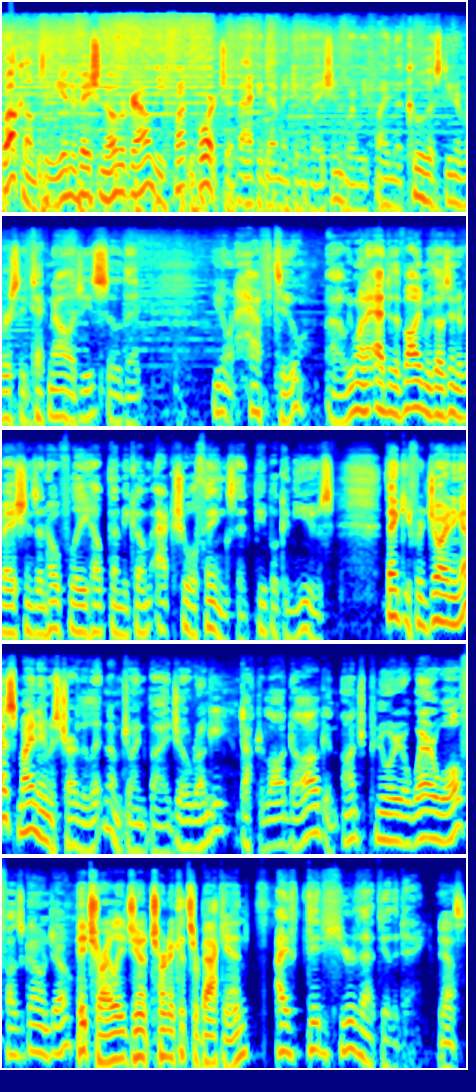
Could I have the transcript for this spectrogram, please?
Welcome to the Innovation Overground, the front porch of academic innovation, where we find the coolest university technologies so that you don't have to. Uh, we want to add to the volume of those innovations and hopefully help them become actual things that people can use. Thank you for joining us. My name is Charlie Litton. I'm joined by Joe Runge, Dr. Law Dog, and entrepreneurial werewolf. How's it going, Joe? Hey Charlie, do you know tourniquets are back in? I did hear that the other day. Yes.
